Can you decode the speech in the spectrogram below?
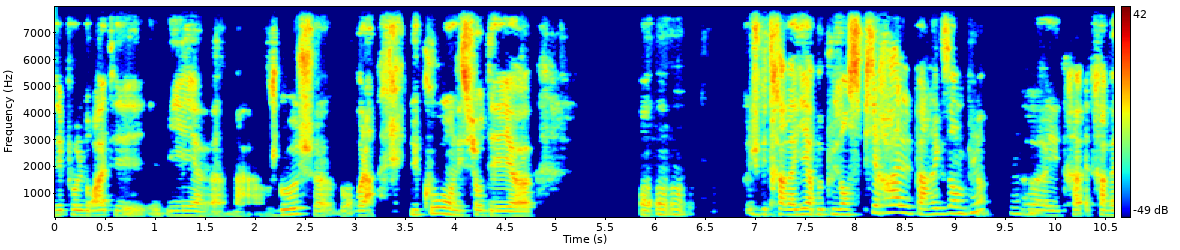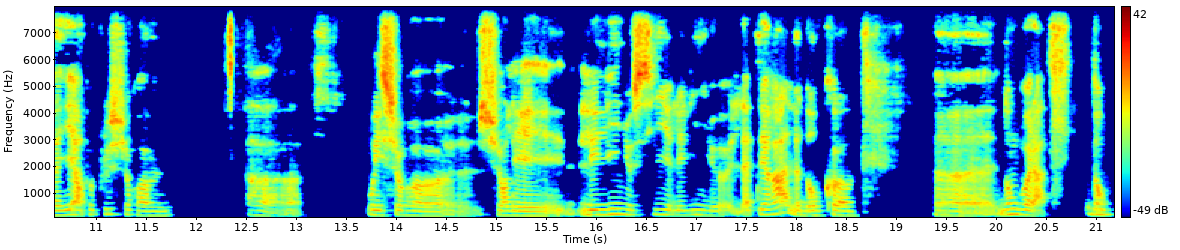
épaule droite est liée à ma hanche gauche. bon voilà. Du coup, on est sur des. On, on, je vais travailler un peu plus en spirale, par exemple, mmh mmh et travailler un peu plus sur. oui, sur sur les les lignes aussi, les lignes latérales. Donc donc voilà. Donc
